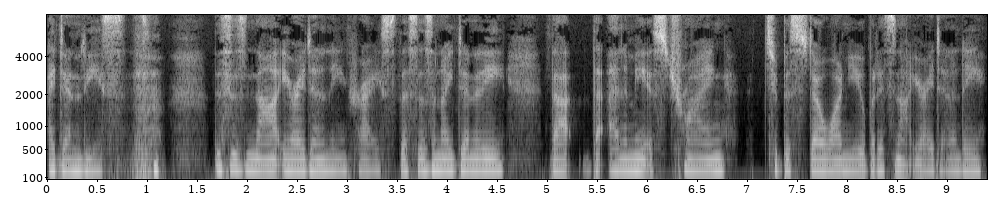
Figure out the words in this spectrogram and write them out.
identities. this is not your identity in Christ. This is an identity that the enemy is trying to bestow on you, but it's not your identity.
